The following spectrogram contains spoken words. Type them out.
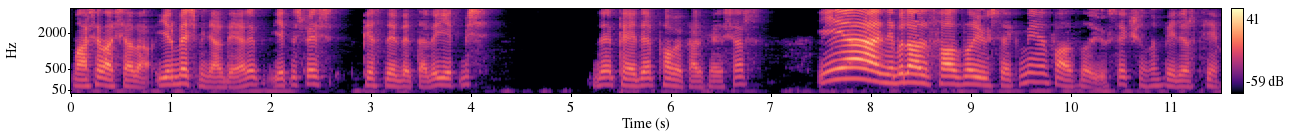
Marshall aşağıda. 25 milyar değeri. 75 piyasa değeri defterde. 70 de PD Pavek arkadaşlar. Yani biraz fazla yüksek mi? Fazla yüksek. Şunu belirteyim.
